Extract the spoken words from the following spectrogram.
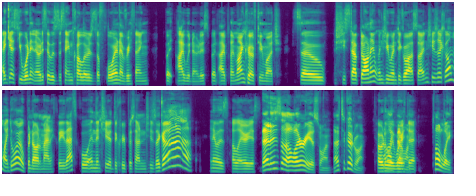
I guess you wouldn't notice. It was the same color as the floor and everything. But I would notice, but I play Minecraft too much. So she stepped on it when she went to go outside and she's like, Oh, my door opened automatically. That's cool. And then she heard the creeper sound and she's like, Ah and it was hilarious. That is a hilarious one. That's a good one. Totally like worth it. Totally.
